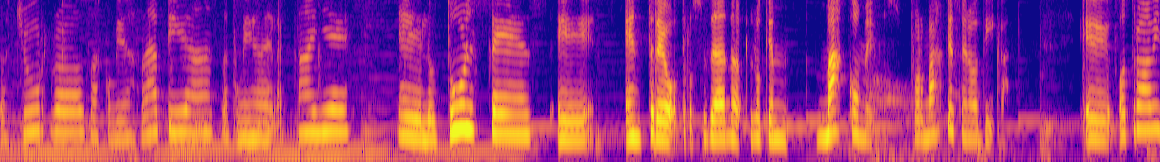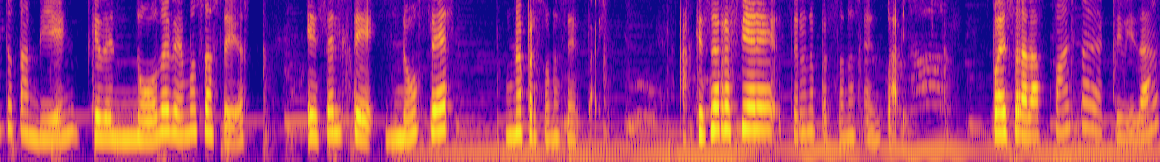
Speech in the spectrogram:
los churros, las comidas rápidas, la comida de la calle, eh, los dulces, eh, entre otros. O sea, lo, que más comemos, por más que se nos diga. otro hábito también que no debemos hacer es el de no ser una persona sedentaria. ¿A qué se refiere ser una persona sedentaria? Pues a la falta de actividad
